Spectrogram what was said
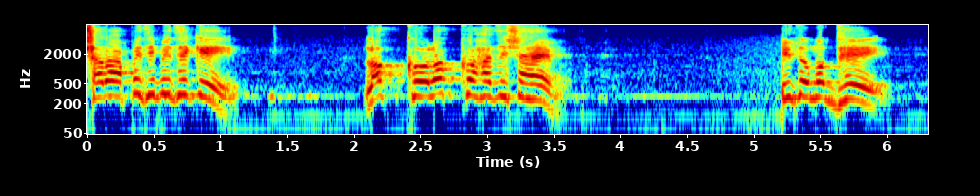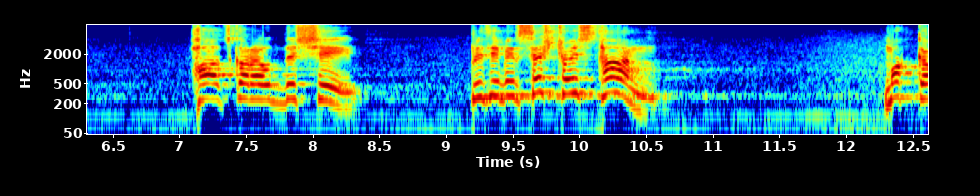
সারা পৃথিবী থেকে লক্ষ লক্ষ হাজি সাহেব ইতোমধ্যে হজ করার উদ্দেশ্যে পৃথিবীর শ্রেষ্ঠ স্থান মক্কা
